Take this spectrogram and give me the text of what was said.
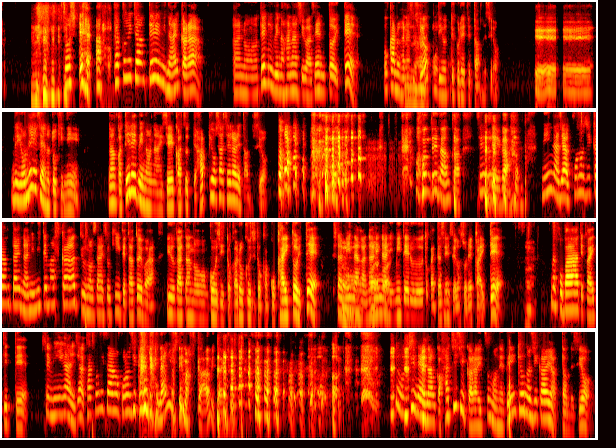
そして、あ、たくみちゃんテレビないから、あの、テレビの話はせんといて、他の話しようって言ってくれてたんですよ。えー、えで、4年生の時に、なんかテレビのない生活って発表させられたんですよ。ほんでなんか先生が「みんなじゃあこの時間帯何見てますか?」っていうのを最初聞いて例えば夕方の5時とか6時とかこう書いといてそしたらみんなが「うん何々見てる」とか言った先生がそれ書いて、うんでこうバーって書いてってそして右側に「じゃあ匠さんはこの時間帯何をしてますか? 」みたいな。でもうちねなんか8時からいつもね勉強の時間やったんですよ。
